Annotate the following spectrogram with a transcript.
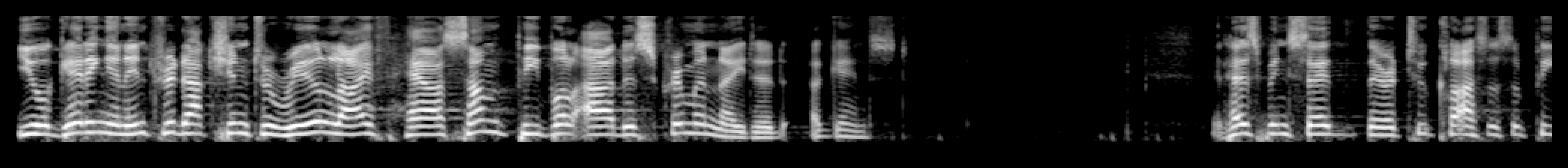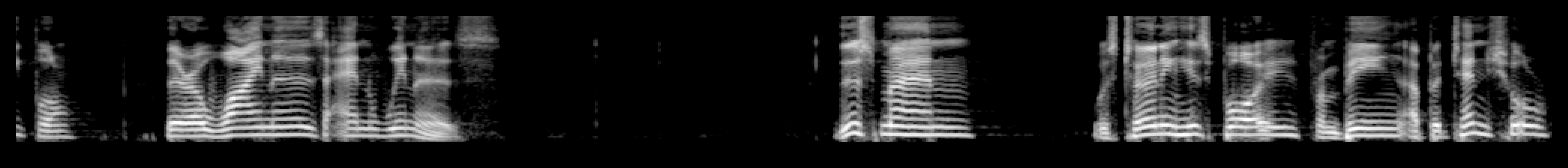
you're getting an introduction to real life, how some people are discriminated against. It has been said that there are two classes of people there are whiners and winners. This man was turning his boy from being a potential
